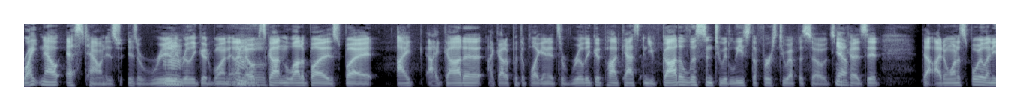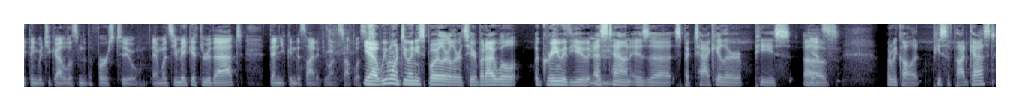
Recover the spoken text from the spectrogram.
right now S Town is is a really really good one, and I know it's gotten a lot of buzz, but I I gotta I gotta put the plug in. It's a really good podcast, and you've got to listen to at least the first two episodes Yeah. because it. That I don't want to spoil anything, but you got to listen to the first two, and once you make it through that, then you can decide if you want to stop listening. Yeah, we won't do any spoiler alerts here, but I will agree with you. Mm-hmm. S Town is a spectacular piece of Yes. what do we call it? Piece of podcast.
